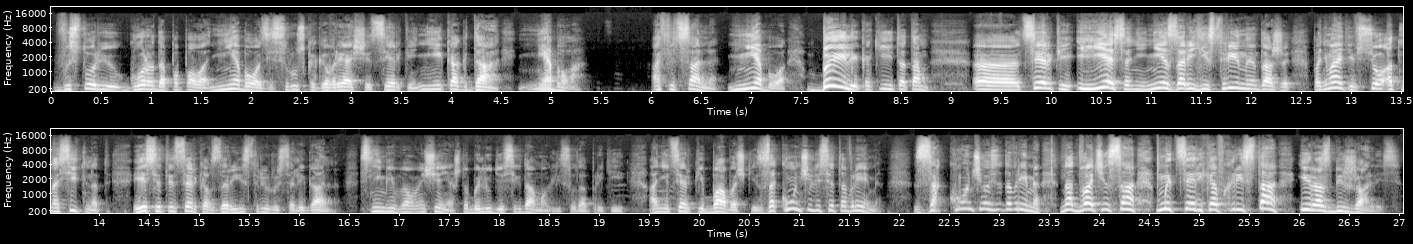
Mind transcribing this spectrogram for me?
в историю города попала. Не было здесь русскоговорящей церкви, никогда не было. Официально не было. Были какие-то там э, церкви, и есть они, не зарегистрированы даже. Понимаете, все относительно. Если ты церковь, зарегистрируйся легально. Сними помещение, чтобы люди всегда могли сюда прийти. А не церкви бабочки. Закончились это время. Закончилось это время. На два часа мы церковь Христа и разбежались.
